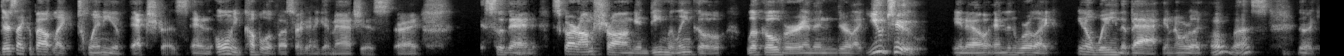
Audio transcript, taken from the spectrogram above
there's like about like 20 of extras and only a couple of us are going to get matches right so then Scott Armstrong and Dean Malenko look over and then they're like, you two, you know, and then we're like, you know, way in the back. And we're like, oh, us. They're like,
